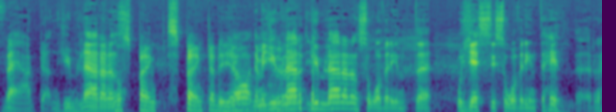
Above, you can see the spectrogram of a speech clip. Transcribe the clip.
världen. Gymläraren... De spank, spankade igen. Ja, nej, men gymlär, gymläraren sover inte. Och Jesse sover inte heller.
